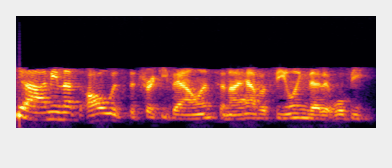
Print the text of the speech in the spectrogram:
Yeah, I mean that's always the tricky balance, and I have a feeling that it will be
